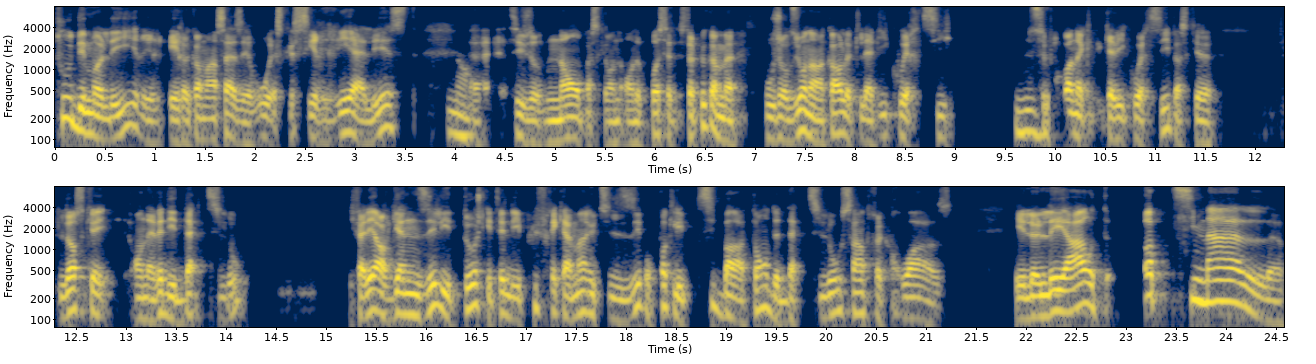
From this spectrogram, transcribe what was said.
tout démolir et, recommencer à zéro. Est-ce que c'est réaliste? Non. non, parce qu'on n'a pas C'est un peu comme aujourd'hui, on a encore le clavier QWERTY. Mm. C'est pourquoi on a le clavier QWERTY? Parce que lorsqu'on avait des dactylos, il fallait organiser les touches qui étaient les plus fréquemment utilisées pour pas que les petits bâtons de dactylo s'entrecroisent. Et le layout optimal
